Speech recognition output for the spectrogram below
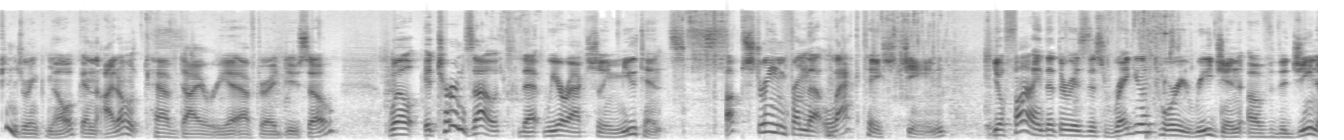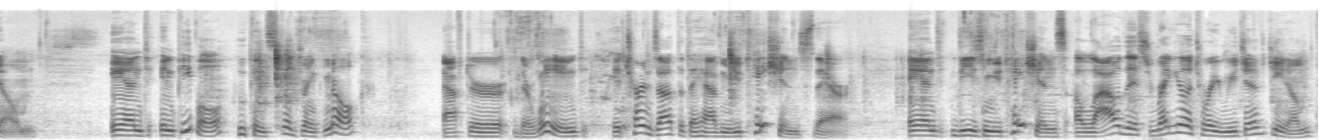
can drink milk and I don't have diarrhea after I do so. Well, it turns out that we are actually mutants. Upstream from that lactase gene, you'll find that there is this regulatory region of the genome. And in people who can still drink milk after they're weaned, it turns out that they have mutations there. And these mutations allow this regulatory region of genome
